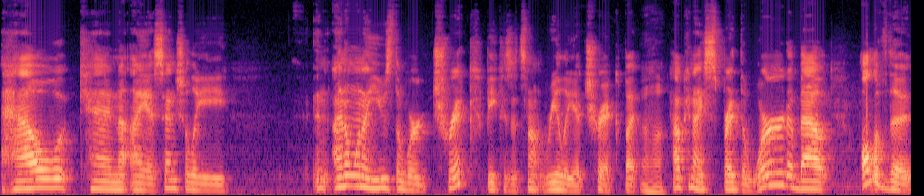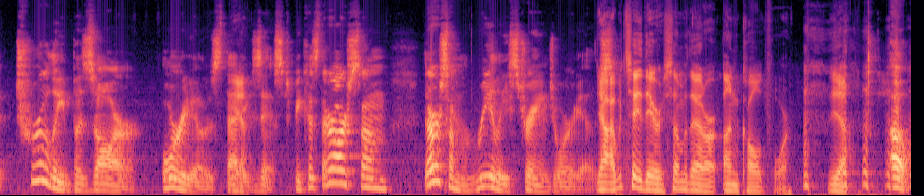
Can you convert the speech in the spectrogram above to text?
how can I essentially and I don't want to use the word trick because it's not really a trick, but Uh-huh. how can I spread the word about all of the truly bizarre Oreos that Yeah. exist? Because there are some there are some really strange Oreos. Yeah, I would say there are some of that are uncalled for. Yeah. oh,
